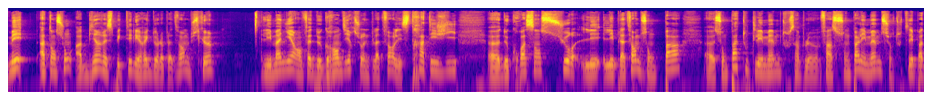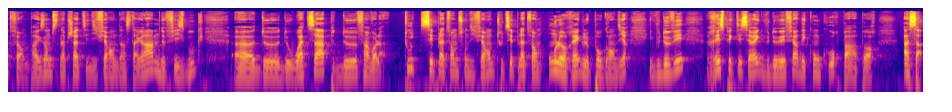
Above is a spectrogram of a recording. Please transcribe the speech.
mais attention à bien respecter les règles de la plateforme puisque les manières en fait de grandir sur une plateforme, les stratégies euh, de croissance sur les, plateformes sont pas euh, sont pas toutes les mêmes tout simplement. Enfin, sont pas les mêmes sur toutes les plateformes. Par exemple, Snapchat est différent d'Instagram, de Facebook, euh, de, de, WhatsApp, de enfin voilà. Toutes ces plateformes sont différentes, toutes ces plateformes ont leurs règles pour grandir et vous devez respecter ces règles, vous devez faire des concours par rapport ça.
